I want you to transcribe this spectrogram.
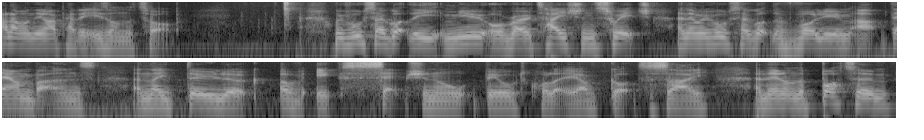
Know on the iPad it is on the top We've also got the mute or rotation switch and then we've also got the volume up down buttons and they do look of exceptional build quality I've got to say. And then on the bottom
